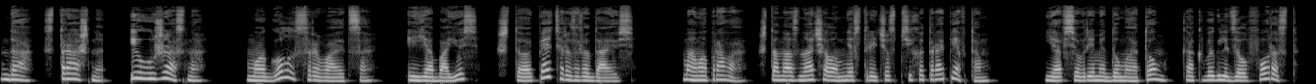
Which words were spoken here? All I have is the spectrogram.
«Да, страшно и ужасно». Мой голос срывается, и я боюсь, что опять разрыдаюсь. Мама права, что назначила мне встречу с психотерапевтом, я все время думаю о том, как выглядел Форест,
